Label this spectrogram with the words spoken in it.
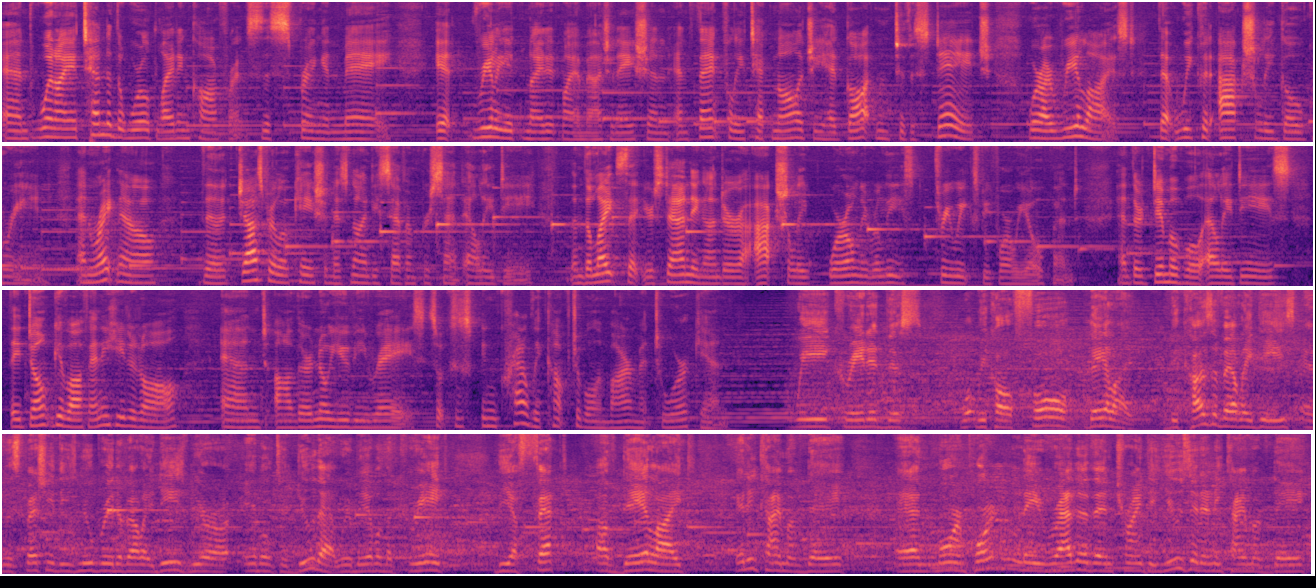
And when I attended the World Lighting Conference this spring in May, it really ignited my imagination and thankfully technology had gotten to the stage where I realized that we could actually go green. And right now, the Jasper location is 97% LED, and the lights that you're standing under actually were only released three weeks before we opened. And they're dimmable LEDs. They don't give off any heat at all, and uh, there are no UV rays. So it's an incredibly comfortable environment to work in. We created this, what we call full daylight. Because of LEDs, and especially these new breed of LEDs, we are able to do that. We'll be able to create the effect of daylight any time of day. And more importantly, rather than trying to use it any time of day,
